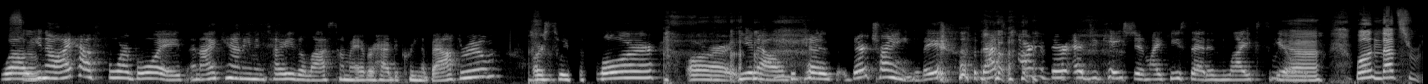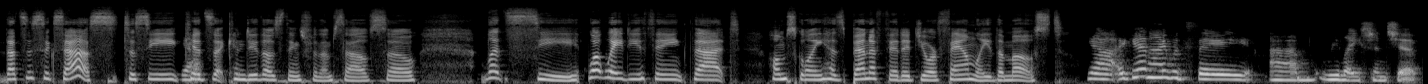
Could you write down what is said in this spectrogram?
Well, so. you know, I have four boys and I can't even tell you the last time I ever had to clean a bathroom or sweep the floor or you know because they're trained. They that's part of their education like you said is life skills. Yeah. Well and that's that's a success to see yeah. kids that can do those things for themselves. So let's see. What way do you think that homeschooling has benefited your family the most? Yeah, again, I would say um, relationship.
